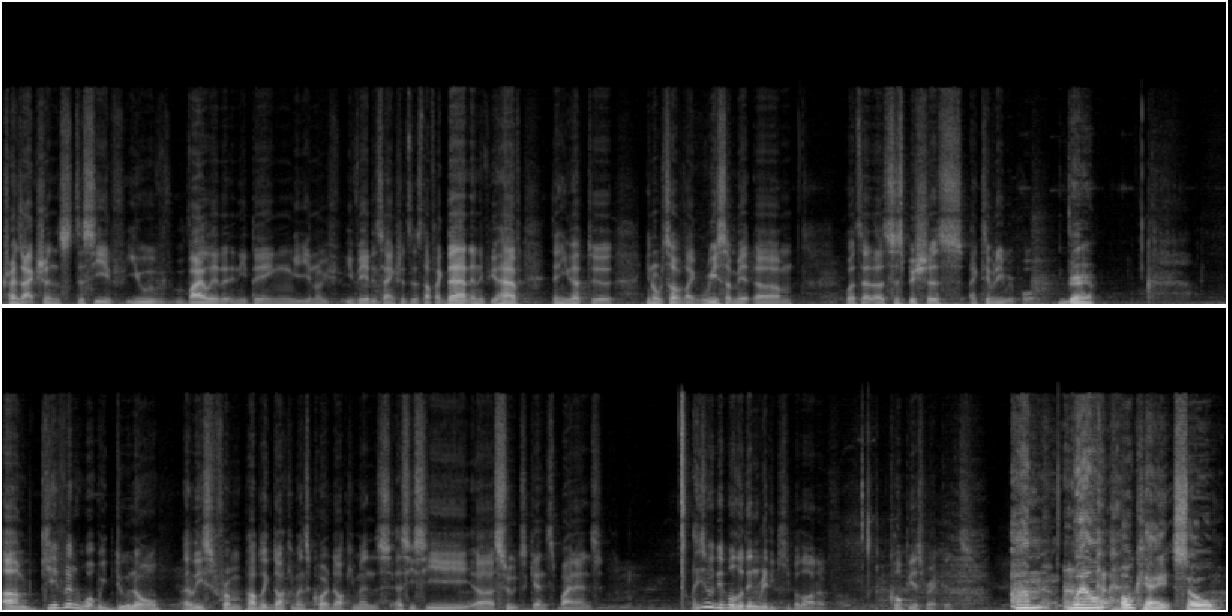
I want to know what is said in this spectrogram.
transactions to see if you've violated anything, you know, you've evaded sanctions and stuff like that. And if you have, then you have to, you know, sort of like resubmit um, what's that, a suspicious activity report. Yeah, yeah. Um, given what we do know, at least from public documents, court documents, SEC uh, suits against Binance, these were people who didn't really keep a lot of copious records. Um. Well, okay, so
